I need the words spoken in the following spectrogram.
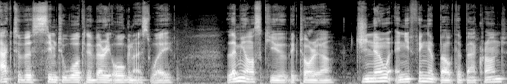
activists seem to work in a very organized way. Let me ask you, Victoria, do you know anything about their background?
